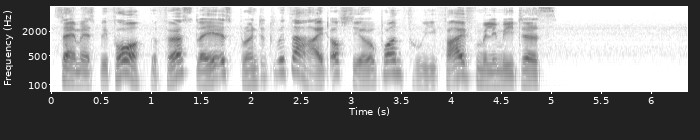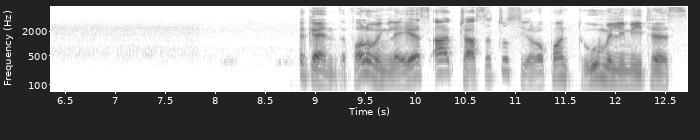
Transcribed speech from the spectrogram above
Same as before, the first layer is printed with a height of 0.35mm. Again, the following layers are adjusted to 0.2mm.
